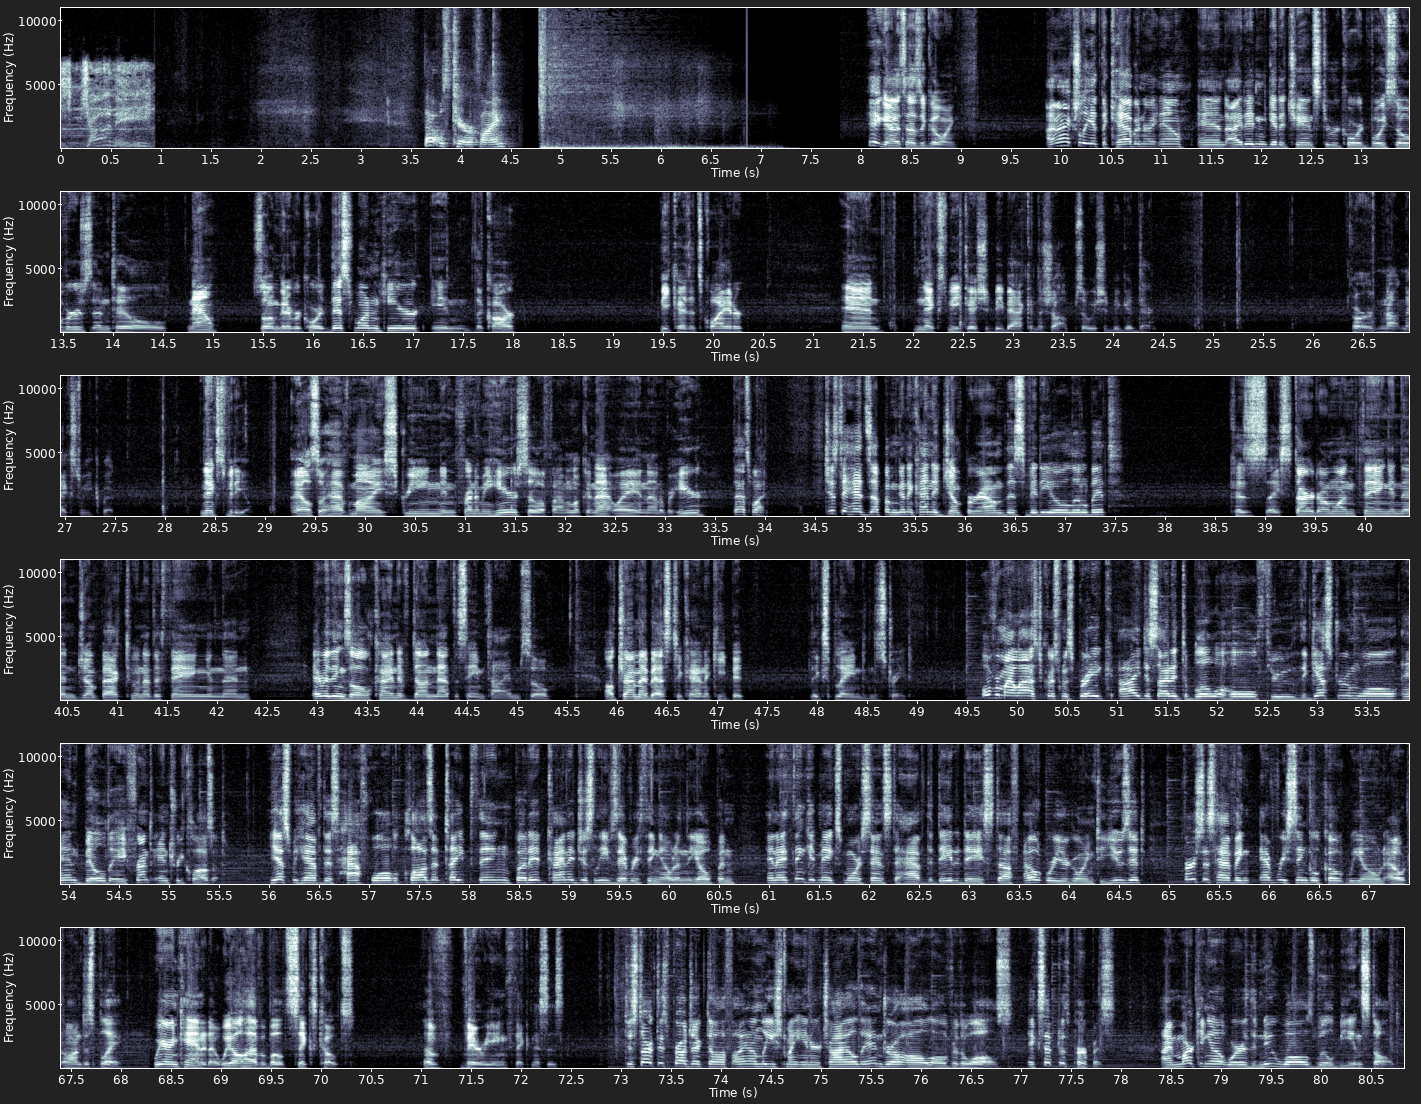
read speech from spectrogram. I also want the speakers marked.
Speaker 1: Where's Johnny?
Speaker 2: That was terrifying.
Speaker 3: Hey guys, how's it going? I'm actually at the cabin right now, and I didn't get a chance to record voiceovers until now. So I'm going to record this one here in the car because it's quieter. And next week I should be back in the shop, so we should be good there. Or not next week, but next video. I also have my screen in front of me here, so if I'm looking that way and not over here, that's why. Just a heads up, I'm going to kind of jump around this video a little bit because I start on one thing and then jump back to another thing and then everything's all kind of done at the same time. So I'll try my best to kind of keep it explained and straight. Over my last Christmas break, I decided to blow a hole through the guest room wall and build a front entry closet. Yes, we have this half wall closet type thing, but it kind of just leaves everything out in the open, and I think it makes more sense to have the day-to-day -day stuff out where you're going to use it versus having every single coat we own out on display. We're in Canada. We all have about six coats of varying thicknesses. To start this project off, I unleash my inner child and draw all over the walls, except with purpose. I'm marking out where the new walls will be installed.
